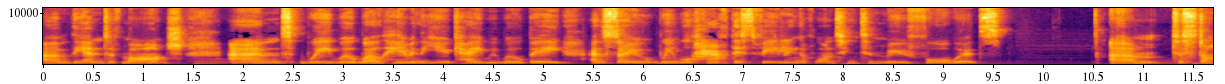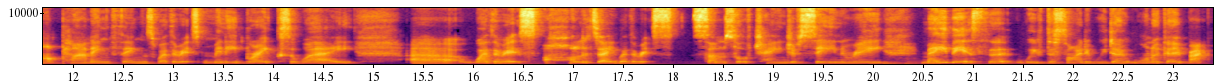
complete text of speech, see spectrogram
um, the end of March, and we will. Well, here in the UK, we will be, and so we will have this feeling of wanting to move forwards, um, to start planning things, whether it's mini breaks away, uh, whether it's a holiday, whether it's some sort of change of scenery. Maybe it's that we've decided we don't want to go back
